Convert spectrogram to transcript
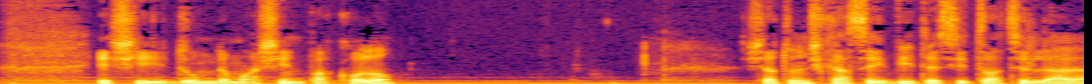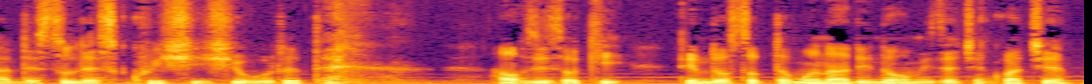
e și drum de mașini pe acolo. Și atunci, ca să evite situațiile alea destul de squishy și urâte, au zis, ok, timp de o săptămână, din 2010 încoace,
